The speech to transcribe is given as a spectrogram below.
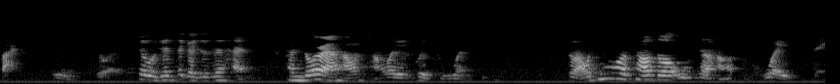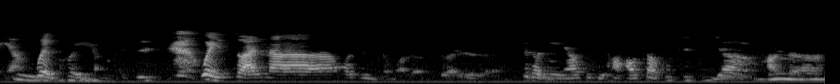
饭。嗯，对，所以我觉得这个就是很。很多人好像肠胃会出问题，对啊，我听过超多舞者好像什么胃怎样，嗯、胃溃疡还是 胃酸呐、啊，或是怎么的，对对对，这个你也要自己好好照顾自己啊。嗯、好的，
